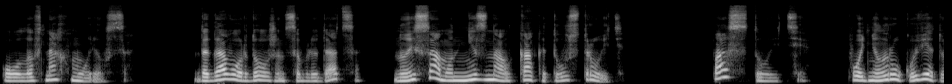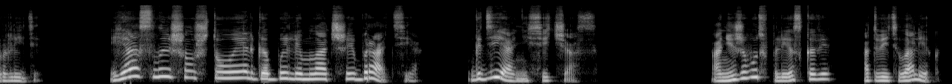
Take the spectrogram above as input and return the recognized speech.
Олаф нахмурился. Договор должен соблюдаться, но и сам он не знал, как это устроить. «Постойте», — поднял руку ветур Лиди. «Я слышал, что у Эльга были младшие братья. Где они сейчас?» «Они живут в Плескове», — ответил Олег.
